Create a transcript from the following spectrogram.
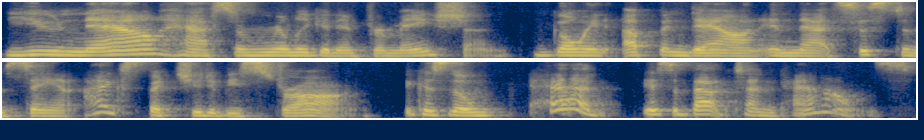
you now have some really good information going up and down in that system saying, I expect you to be strong because the head is about 10 pounds.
